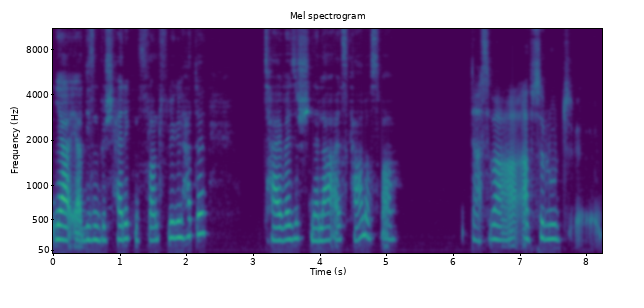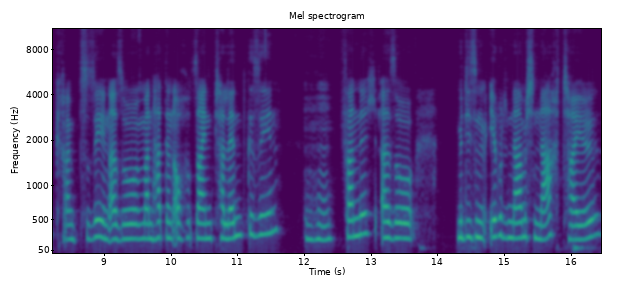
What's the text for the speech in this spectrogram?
ja, er diesen beschädigten Frontflügel hatte, teilweise schneller als Carlos war. Das war absolut äh, krank zu sehen. Also man hat dann auch sein Talent gesehen, mhm. fand ich. Also mit diesem aerodynamischen Nachteil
